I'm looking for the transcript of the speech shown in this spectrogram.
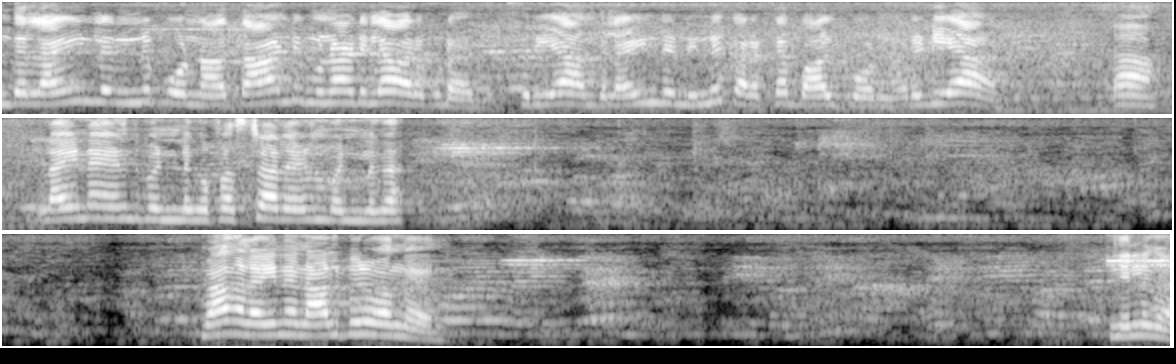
இந்த லைனில் நின்று போடணும். அதை தாண்டி முன்னாடிலாம் வரக்கூடாது. சரியா? அந்த லைனில் நின்று கரெக்டாக பால் போடணும். ரெடியா ஆ லைனாக எழுந்து பண்ணிடுங்க. ஃபஸ்ட் ஆள் எழுந்து பண்ணிடுங்க. வாங்க லைனாக நாலு பேர் வாங்க. நில்லுங்க.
